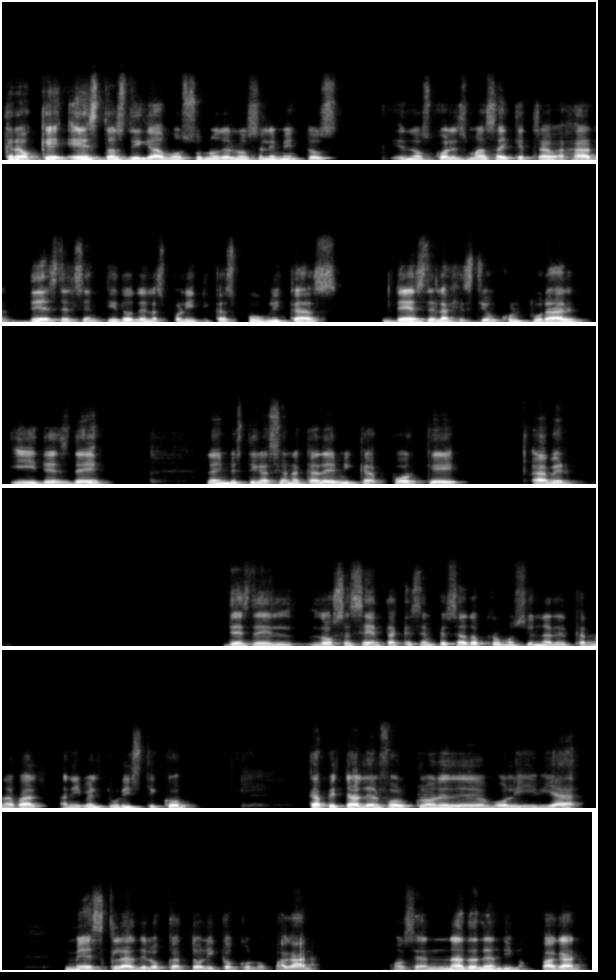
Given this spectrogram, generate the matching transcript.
Creo que esto es, digamos, uno de los elementos en los cuales más hay que trabajar desde el sentido de las políticas públicas, desde la gestión cultural y desde la investigación académica, porque a ver, desde los 60 que se ha empezado a promocionar el carnaval a nivel turístico, capital del folclore de Bolivia, mezcla de lo católico con lo pagano. O sea, nada de andino, pagano.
